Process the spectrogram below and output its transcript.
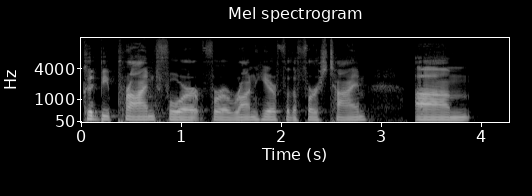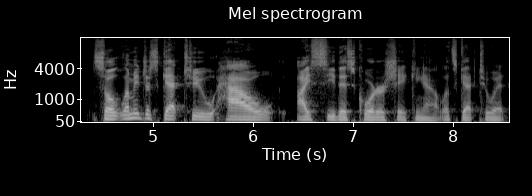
could be primed for, for a run here for the first time. Um, so let me just get to how I see this quarter shaking out. Let's get to it.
